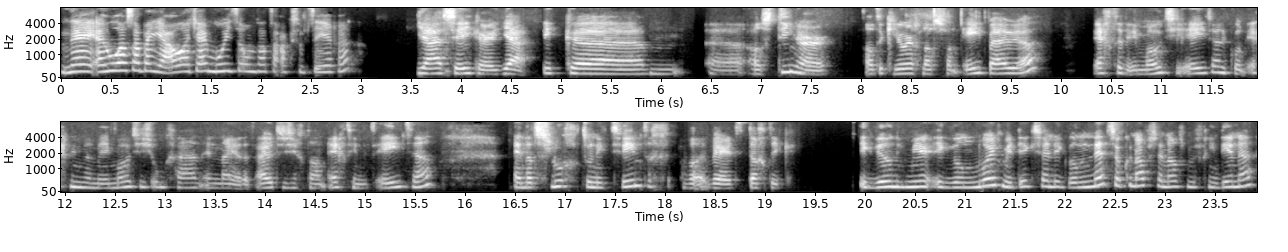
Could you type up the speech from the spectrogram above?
Nee, en hoe was dat bij jou? Had jij moeite om dat te accepteren? Ja, zeker. Ja, ik ehm, eh, als tiener had ik heel erg last van eetbuien. Echt een emotie eten. Ik kon echt niet met mijn emoties omgaan. En nou ja, dat uitte zich dan echt in het eten. En dat sloeg toen ik twintig werd, dacht ik, ik wil niet meer, ik wil nooit meer dik zijn. Ik wil net zo knap zijn als mijn vriendinnen.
